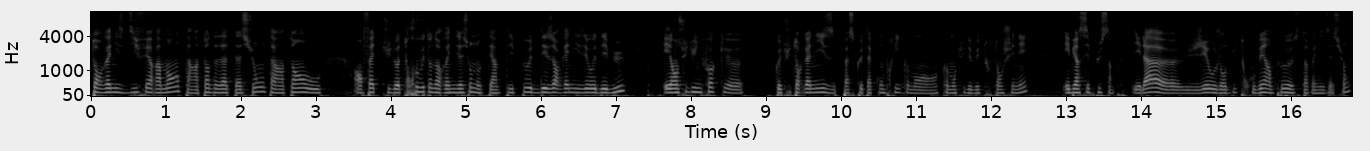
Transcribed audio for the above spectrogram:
t'organises différemment, tu as un temps d'adaptation, tu as un temps où en fait tu dois trouver ton organisation, donc tu es un petit peu désorganisé au début, et ensuite une fois que que tu t'organises parce que tu as compris comment, comment tu devais tout enchaîner, eh bien c'est plus simple. Et là, euh, j'ai aujourd'hui trouvé un peu cette organisation.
